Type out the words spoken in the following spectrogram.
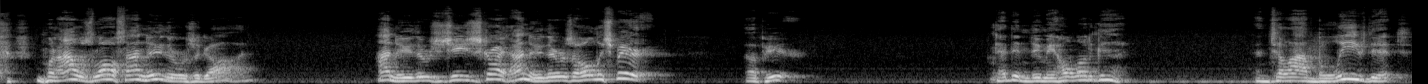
when I was lost, I knew there was a God. I knew there was Jesus Christ. I knew there was a Holy Spirit up here. That didn't do me a whole lot of good until I believed it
